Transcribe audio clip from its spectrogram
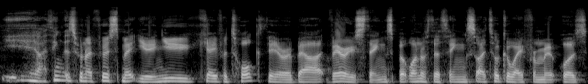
Yeah, I think that's when I first met you, and you gave a talk there about various things. But one of the things I took away from it was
